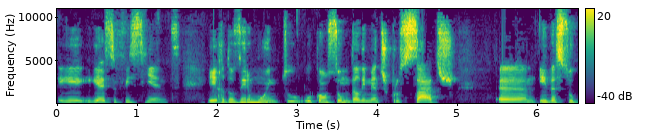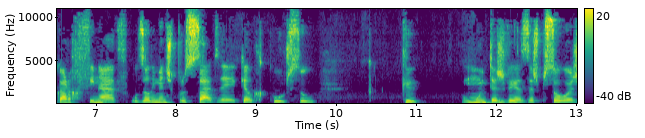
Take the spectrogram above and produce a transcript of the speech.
e, e é suficiente. E reduzir muito o consumo de alimentos processados uh, e de açúcar refinado. Os alimentos processados é aquele recurso que muitas vezes as pessoas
